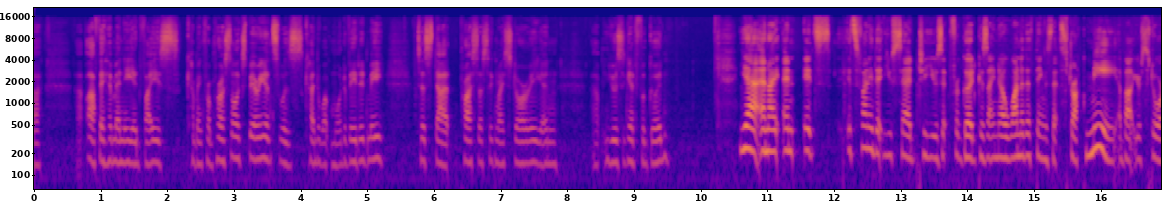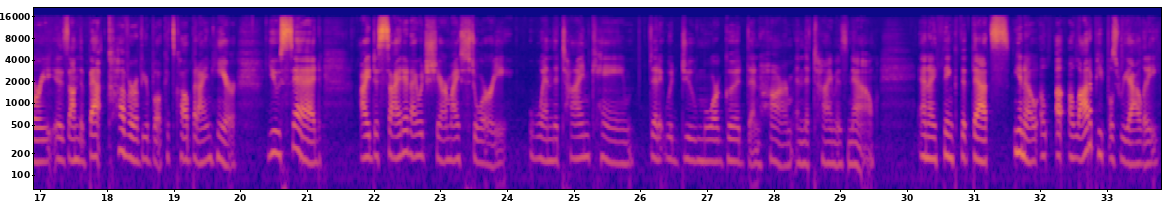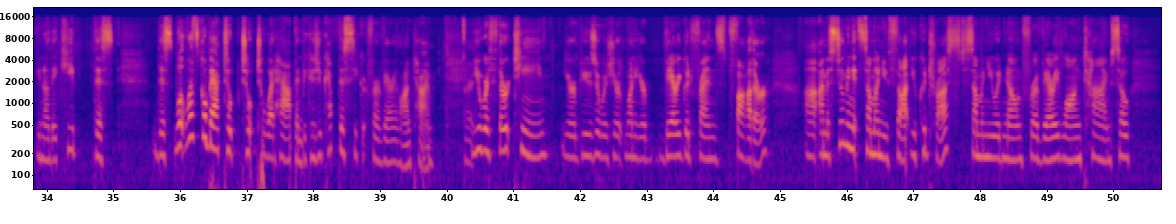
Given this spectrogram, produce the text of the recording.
uh, offer him any advice coming from personal experience was kind of what motivated me to start processing my story and um, using it for good. Yeah, and I and it's it's funny that you said to use it for good because I know one of the things that struck me about your story is on the back cover of your book. It's called But I'm Here. You said, I decided I would share my story when the time came that it would do more good than harm, and the time is now. And I think that that's, you know, a, a lot of people's reality. You know, they keep this this well let's go back to, to, to what happened because you kept this secret for a very long time Right. you were 13 your abuser was your one of your very good friends father uh, i'm assuming it's someone you thought you could trust someone you had known for a very long time so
